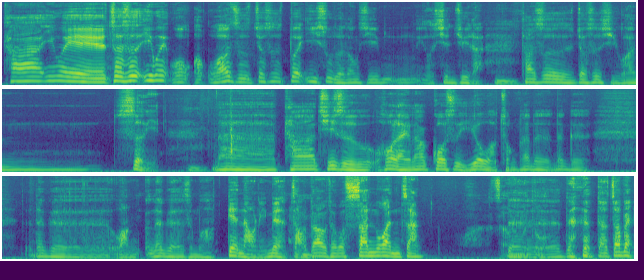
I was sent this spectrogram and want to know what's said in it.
他因为这是因为我我我儿子就是对艺术的东西有兴趣的，嗯，他是就是喜欢摄影。那他其实后来他过世以后，我从他的那个那个网那个什么电脑里面找到差不多三万张的的的照片，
